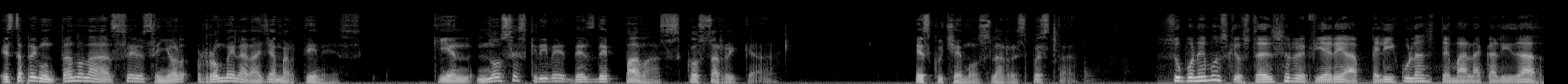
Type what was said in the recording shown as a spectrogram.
Esta pregunta no la hace el señor Rommel Araya Martínez, quien nos escribe desde Pavas, Costa Rica. Escuchemos la respuesta. Suponemos que usted se refiere a películas de mala calidad.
